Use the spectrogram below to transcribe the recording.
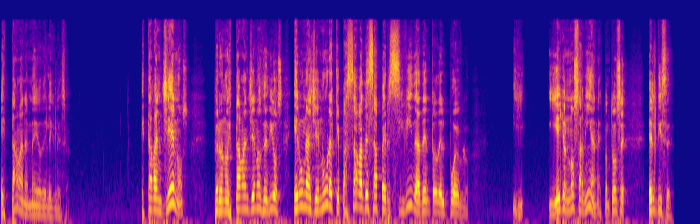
estaban en medio de la iglesia. Estaban llenos, pero no estaban llenos de Dios. Era una llenura que pasaba desapercibida dentro del pueblo. Y, ellos no sabían esto. Entonces, él dice,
